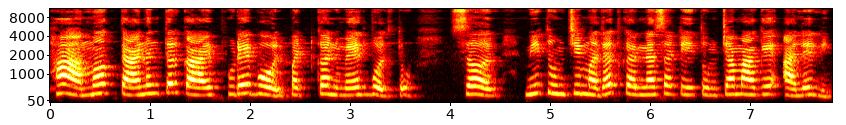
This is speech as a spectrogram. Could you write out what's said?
हां मग त्यानंतर काय? पुढे बोल पटकन वेद बोलतो. सर मी तुमची मदत करण्यासाठी तुमच्या मागे आलेली.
